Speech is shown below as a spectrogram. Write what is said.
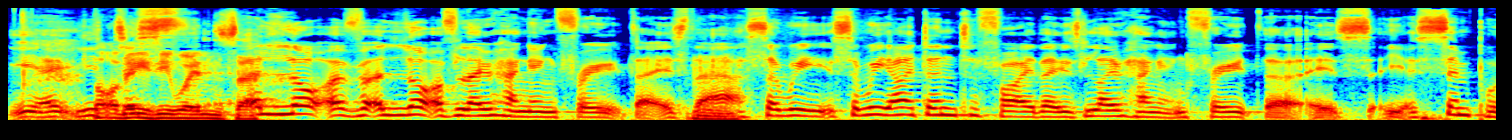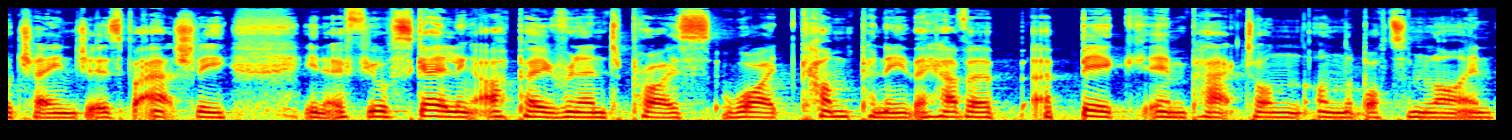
You know, a lot of easy wins there. A lot of a lot of low hanging fruit that is there. Mm. So we so we identify those low hanging fruit that is you know, simple changes, but actually, you know, if you're scaling up over an enterprise wide company, they have a, a big impact on on the bottom line.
